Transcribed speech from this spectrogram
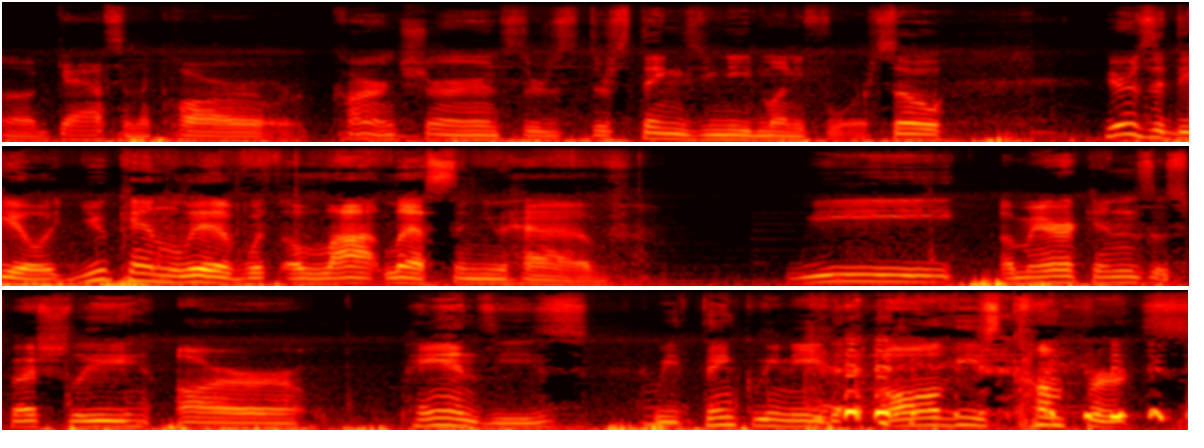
uh, gas in the car or car insurance. There's there's things you need money for. So here's the deal: you can live with a lot less than you have. We Americans, especially, are pansies. We think we need all these comforts,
